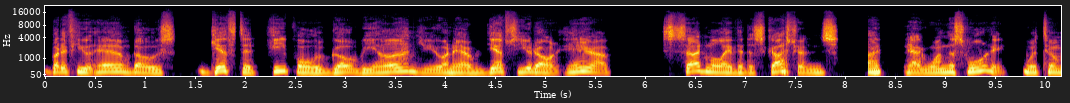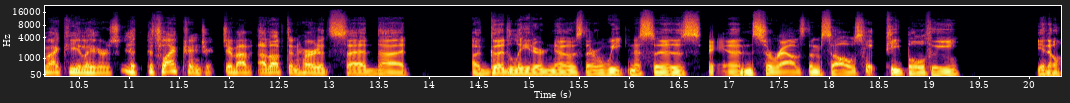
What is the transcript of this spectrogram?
but if you have those gifted people who go beyond you and have gifts you don't have, suddenly the discussions I had one this morning with two of my key leaders. It, it's life changing. Jim, I've, I've often heard it said that a good leader knows their weaknesses and surrounds themselves with people who, you know,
